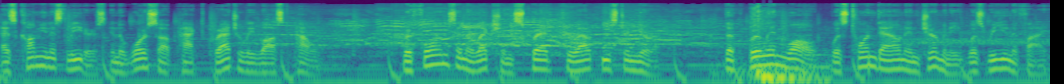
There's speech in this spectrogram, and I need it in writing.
as communist leaders in the Warsaw Pact gradually lost power. Reforms and elections spread throughout Eastern Europe. The Berlin Wall was torn down and Germany was reunified.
